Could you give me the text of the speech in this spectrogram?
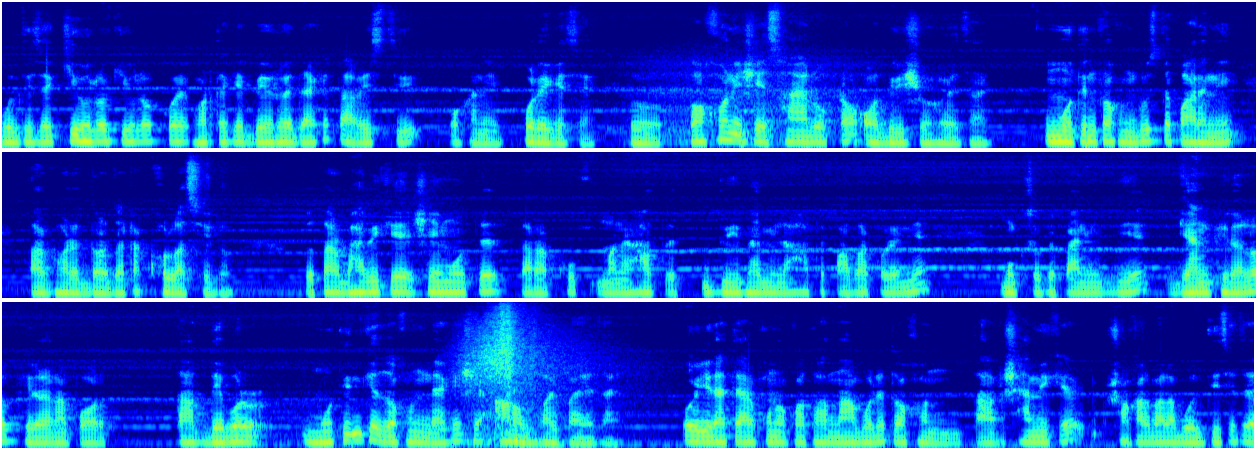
বলতেছে, কি হলো কি হলো? করে ঘর থেকে বের হয়ে দেখে তার স্ত্রী ওখানে পড়ে গেছে। তো তখনই সেই ছায়ালোকটা অদৃশ্য হয়ে যায়। মতিন তখন বুঝতে পারেনি তার ঘরের দরজাটা খোলা ছিল। তো তার ভাবিকে সেই মুহূর্তে তারা খুব মানে হাতে, দুই ভাই মিলে হাতে পাতা করে নিয়ে মুখ চোখে পানি দিয়ে জ্ঞান ফিরালো। ফিরানোর পর তার দেবর মতিনকে যখন দেখে সে আরও ভয় পেয়ে যায়। ওই রাতে আর কোনো কথা না বলে তখন তার স্বামীকে সকালবেলা বলতেছে যে,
